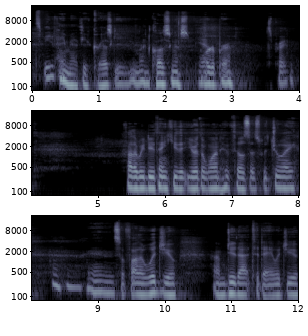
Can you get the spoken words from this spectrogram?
it's beautiful. Hey, Matthew Kresge, you mind closing us? Word of prayer. Let's pray. Father, we do thank you that you're the one who fills us with joy. And so, Father, would you um, do that today? Would you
